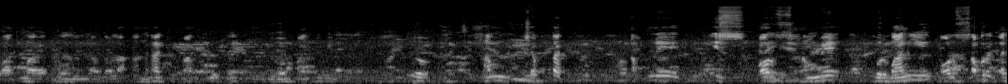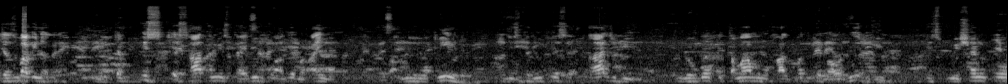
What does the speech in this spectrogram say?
फातमा रज़ी अल्लाह ताला की बात को जो है फातिमा भी नज़र आए। तो हम जब तक अपने इस और हमें कुर्बानी और सब्र का जज्बा भी नज़र है जब इसके साथ हम इस तहरीर को आगे बढ़ाएँगे हमें यकीन है जिस तरीके से आज भी लोगों की तमाम मुखालफत के बावजूद भी इस मिशन को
